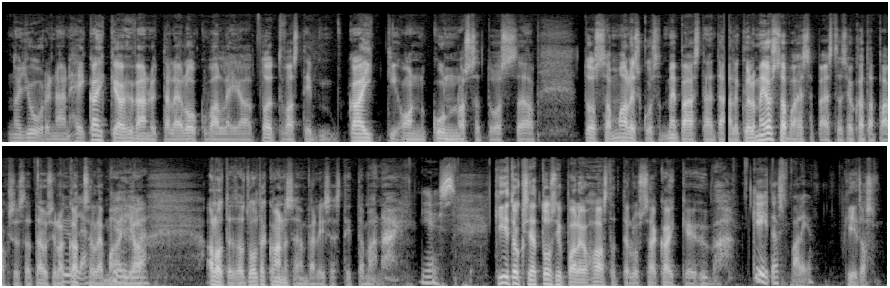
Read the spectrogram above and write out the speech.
No juuri näin. Hei, kaikki on hyvä nyt tälle elokuvalle ja toivottavasti kaikki on kunnossa tuossa, tuossa maaliskuussa, että me päästään täällä. Kyllä me jossain vaiheessa päästäisiin joka tapauksessa täysillä Kyllä, katselemaan kyllä. ja aloitetaan tuolta kansainvälisesti tämä näin. Yes. Kiitoksia tosi paljon haastattelussa ja kaikkea hyvää. Kiitos paljon. Kiitos.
